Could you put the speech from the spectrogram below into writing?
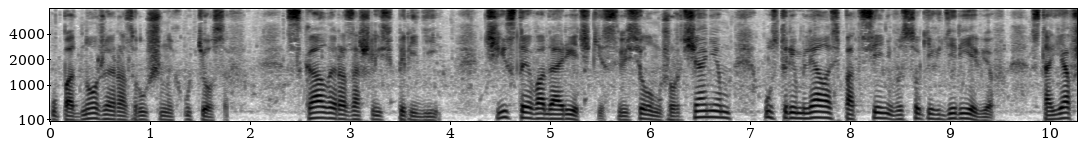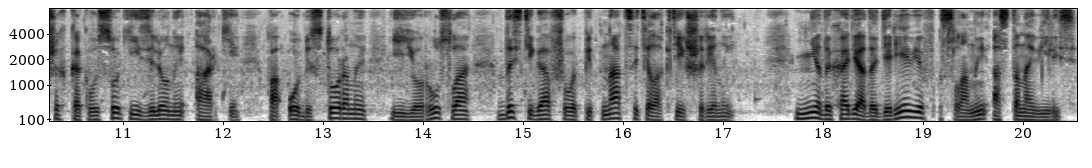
у подножия разрушенных утесов. Скалы разошлись впереди. Чистая вода речки с веселым журчанием устремлялась под сень высоких деревьев, стоявших как высокие зеленые арки по обе стороны ее русла, достигавшего 15 локтей ширины. Не доходя до деревьев, слоны остановились.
